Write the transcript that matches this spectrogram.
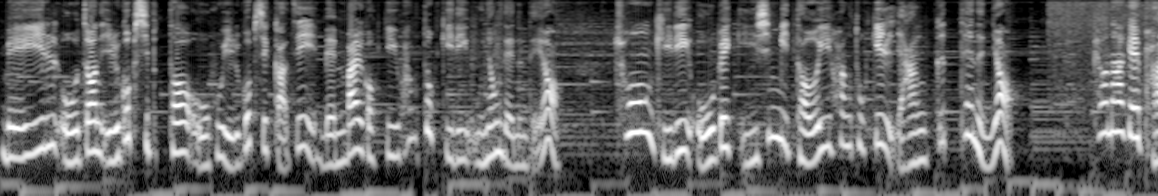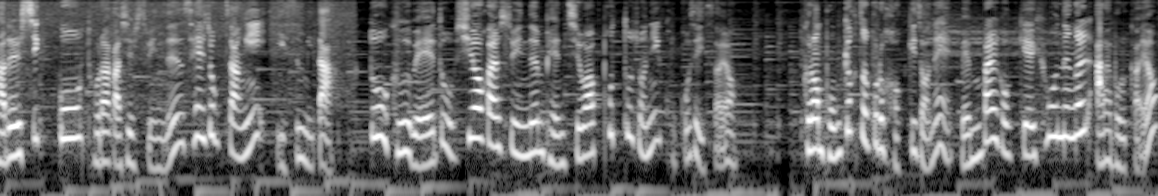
매일 오전 7시부터 오후 7시까지 맨발 걷기 황토길이 운영되는데요. 총 길이 520m의 황토길 양 끝에는요. 편하게 발을 씻고 돌아가실 수 있는 세족장이 있습니다. 또 그 외에도 쉬어갈 수 있는 벤치와 포토존이 곳곳에 있어요. 그럼 본격적으로 걷기 전에 맨발 걷기의 효능을 알아볼까요?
